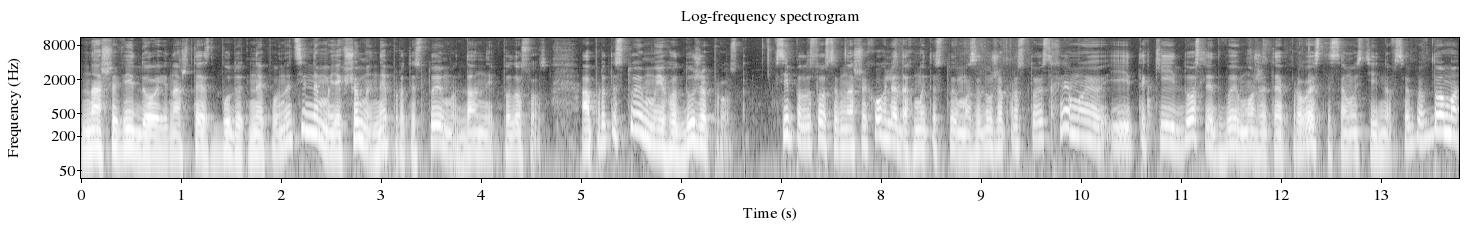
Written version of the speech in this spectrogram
наше відео і наш тест будуть неповноцінними, якщо ми не протестуємо даний пилосос. А протестуємо його дуже просто. Всі пилососи в наших оглядах ми тестуємо за дуже простою схемою, і такий дослід ви можете провести самостійно в себе вдома,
